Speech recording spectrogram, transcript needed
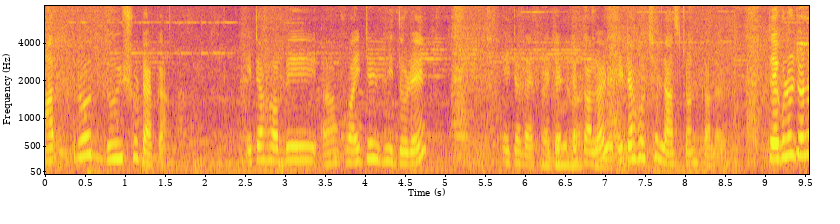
মাত্র দুইশো টাকা। এটা হবে হোয়াইটের ভিতরে। এটা দেখেন এটা একটা কালার। এটা হচ্ছে লাস্ট অন কালার তো এগুলোর জন্য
